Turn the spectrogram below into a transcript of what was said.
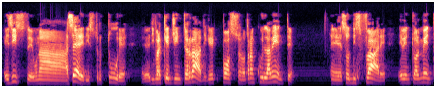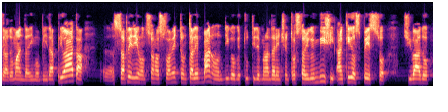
esiste una serie di strutture eh, di parcheggi interrati che possono tranquillamente eh, soddisfare eventualmente la domanda di mobilità privata. Eh, sapete, io non sono assolutamente un talebano, non dico che tutti debbano andare in centro storico in bici, anche io spesso ci vado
